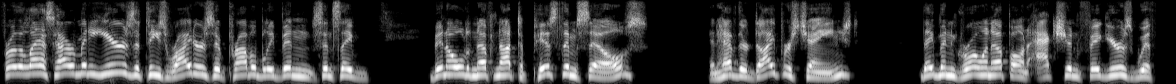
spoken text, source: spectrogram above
For the last however many years that these writers have probably been since they've been old enough not to piss themselves and have their diapers changed, they've been growing up on action figures with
